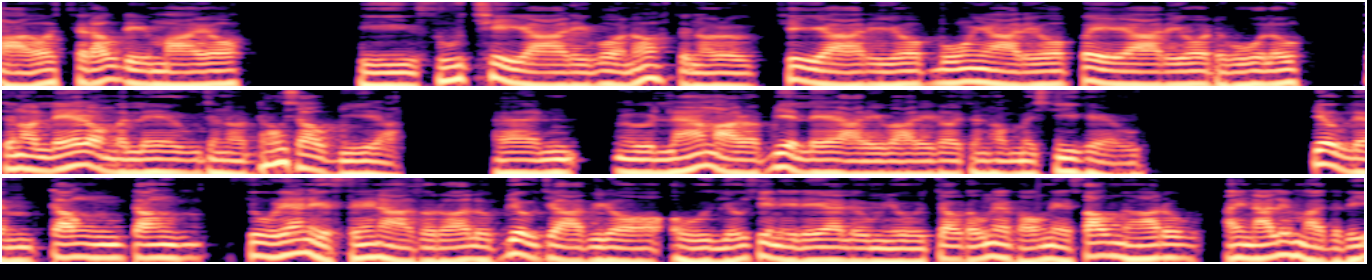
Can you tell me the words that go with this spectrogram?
မှာရောခြေထောက်တွေမှာရောဒီစူးချေရာတွေပေါ့နော်ကျွန်တော်တို့ချေရာတွေရောပွန်းရာတွေရောပဲ့ရာတွေရောဒီကိုလုံးကျွန်တော်လဲတော့မလဲဘူးကျွန်တော်တောက်လျှောက်ပြေးတာအဲဟိုလမ်းမှာတော့ပြစ်လဲတာတွေပါတယ်တော့ကျွန်တော်မရှိခဲ့ဘူးပြုတ်လဲတောင်းတောင်း ကြိုတန်းနေဆင်းတာဆိုတော့အဲ့လိုပြုတ်ကြပြီးတော့ဟိုရုပ်ရှင်တွေကလိုမျိုးကြောက်တုံးတဲ့ခေါင်းနဲ့စောင်းနာတို့အိုင်နာလေးမှာသတိ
